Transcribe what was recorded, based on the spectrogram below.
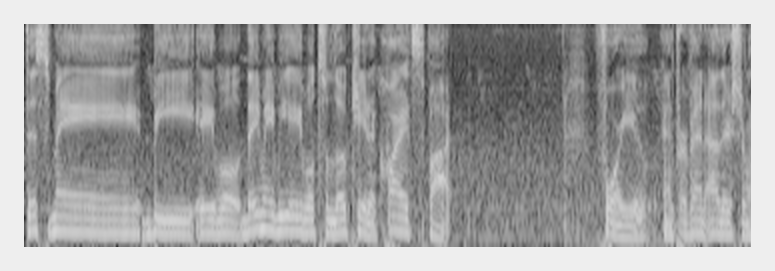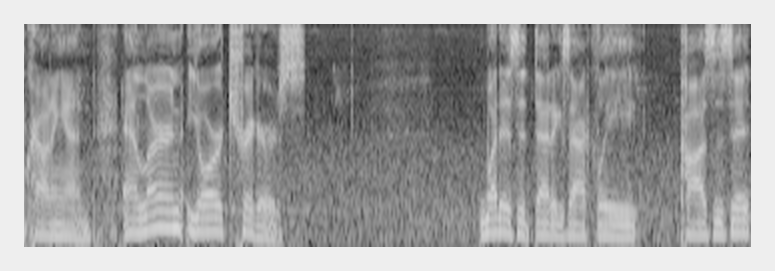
This may be able, they may be able to locate a quiet spot for you and prevent others from crowding in. And learn your triggers. What is it that exactly causes it?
